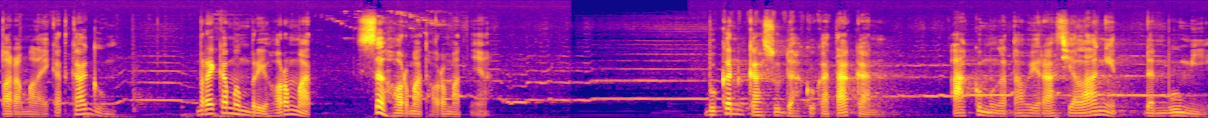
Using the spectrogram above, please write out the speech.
Para malaikat kagum. Mereka memberi hormat sehormat-hormatnya. Bukankah sudah kukatakan, Aku mengetahui rahasia langit dan bumi.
